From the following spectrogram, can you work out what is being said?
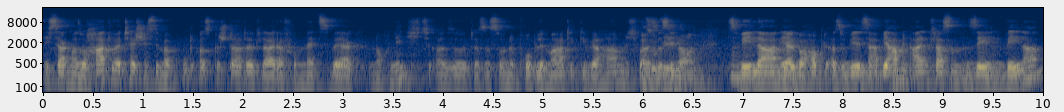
ich sag mal so, hardware-technisch sind wir gut ausgestattet, leider vom Netzwerk noch nicht. Also das ist so eine Problematik, die wir haben. Ich weiß, Also WLAN. das WLAN, ja überhaupt, also wir, wir haben in allen Klassen Sälen WLAN,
